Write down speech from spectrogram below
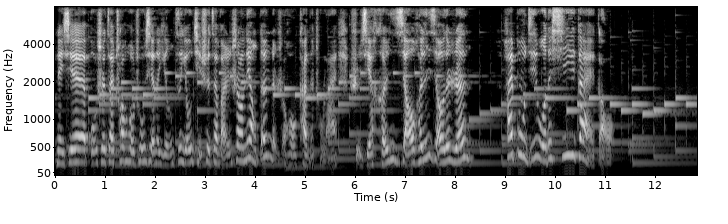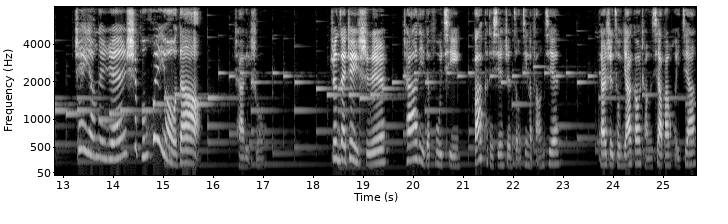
那些不是在窗后出现的影子，尤其是在晚上亮灯的时候看得出来，是些很小很小的人，还不及我的膝盖高。这样的人是不会有的，查理说。正在这时，查理的父亲巴克特先生走进了房间。他是从牙膏厂下班回家，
